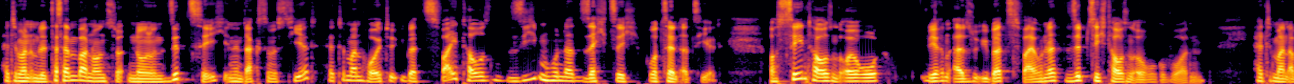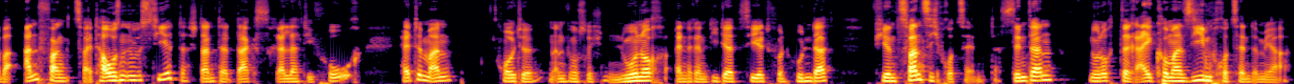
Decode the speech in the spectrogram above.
Hätte man im Dezember 1979 in den DAX investiert, hätte man heute über 2760% erzielt. Aus 10.000 Euro wären also über 270.000 Euro geworden. Hätte man aber Anfang 2000 investiert, da stand der DAX relativ hoch, hätte man heute in Anführungsstrichen nur noch eine Rendite erzielt von 124 Prozent. Das sind dann nur noch 3,7 Prozent im Jahr.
